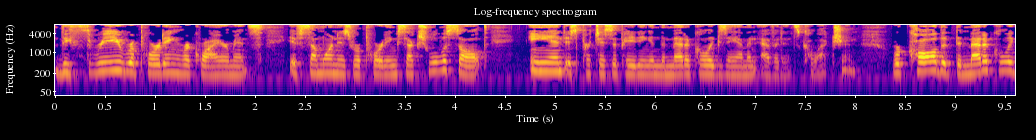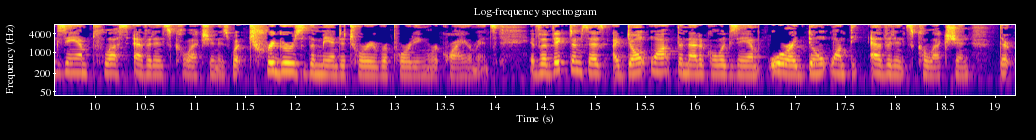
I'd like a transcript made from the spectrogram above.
the three reporting requirements if someone is reporting sexual assault and is participating in the medical exam and evidence collection. Recall that the medical exam plus evidence collection is what triggers the mandatory reporting requirements. If a victim says, I don't want the medical exam or I don't want the evidence collection, there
